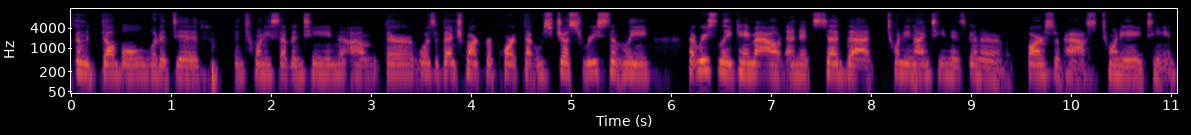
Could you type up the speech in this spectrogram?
it's going to double what it did in 2017. Um, there was a benchmark report that was just recently, that recently came out and it said that 2019 is going to far surpass 2018.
